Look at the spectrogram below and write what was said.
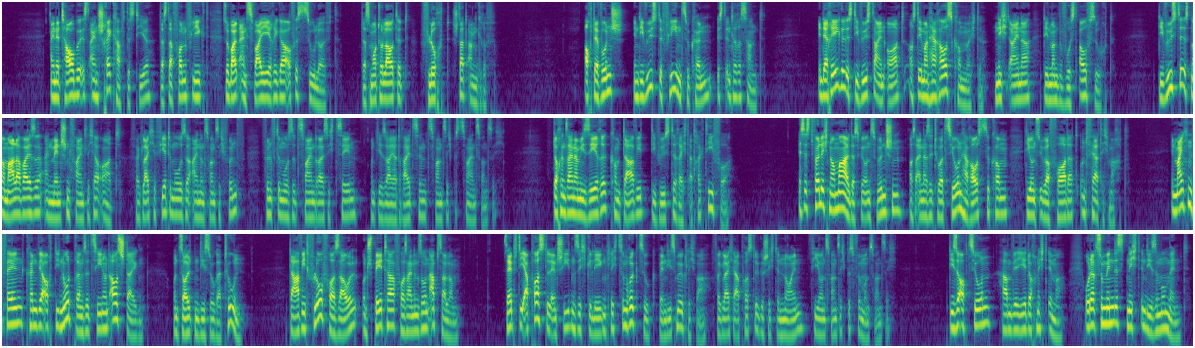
Eine Taube ist ein schreckhaftes Tier, das davonfliegt, sobald ein Zweijähriger auf es zuläuft. Das Motto lautet Flucht statt Angriff. Auch der Wunsch, in die Wüste fliehen zu können, ist interessant. In der Regel ist die Wüste ein Ort, aus dem man herauskommen möchte, nicht einer, den man bewusst aufsucht. Die Wüste ist normalerweise ein menschenfeindlicher Ort. Vergleiche 4. Mose 21,5, 5. Mose 32,10 und Jesaja 13, 20 bis 22. Doch in seiner Misere kommt David die Wüste recht attraktiv vor. Es ist völlig normal, dass wir uns wünschen, aus einer Situation herauszukommen, die uns überfordert und fertig macht. In manchen Fällen können wir auch die Notbremse ziehen und aussteigen und sollten dies sogar tun. David floh vor Saul und später vor seinem Sohn Absalom. Selbst die Apostel entschieden sich gelegentlich zum Rückzug, wenn dies möglich war. Vergleiche Apostelgeschichte 9, 24 bis 25. Diese Option haben wir jedoch nicht immer, oder zumindest nicht in diesem Moment.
